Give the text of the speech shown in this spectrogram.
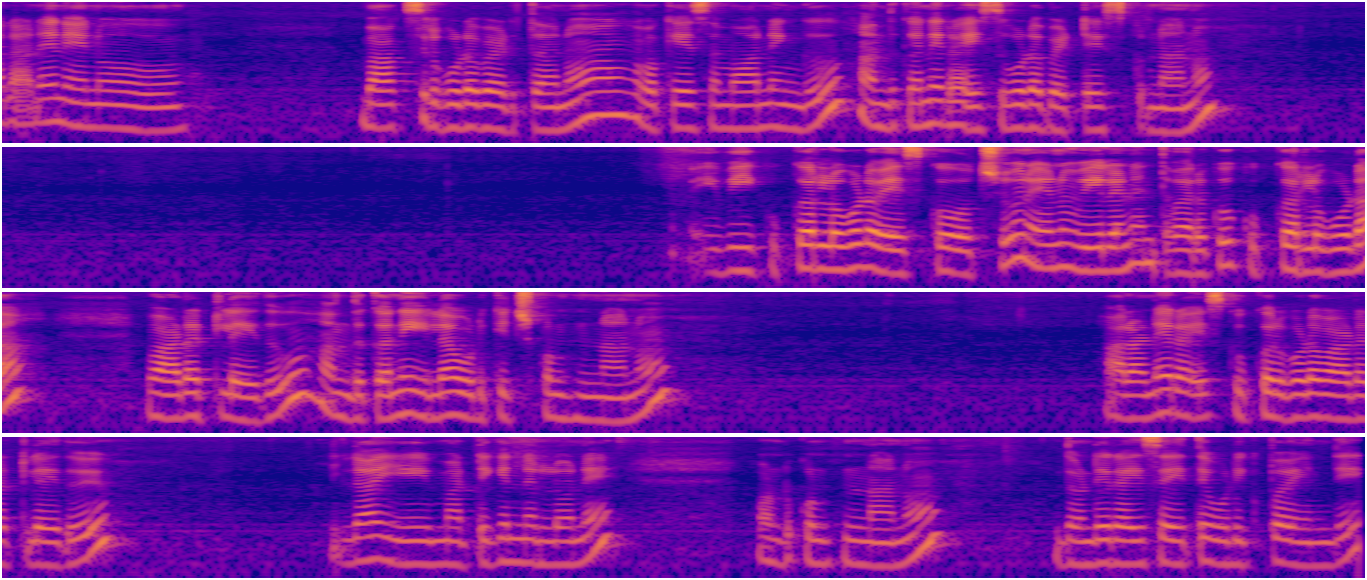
అలానే నేను బాక్సులు కూడా పెడతాను ఒకేసారి మార్నింగ్. అందుకని రైస్ కూడా పెట్టేసుకున్నాను. ఇవి కుక్కర్లో కూడా వేసుకోవచ్చు. నేను వీలైనంత వరకు కుక్కర్లు కూడా వాడట్లేదు. అందుకని ఇలా ఉడికించుకుంటున్నాను. అలానే రైస్ కుక్కర్ కూడా వాడట్లేదు. ఇలా ఈ మట్టి గిన్నెల్లోనే వండుకుంటున్నాను. దొండి రైస్ అయితే ఉడికిపోయింది.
